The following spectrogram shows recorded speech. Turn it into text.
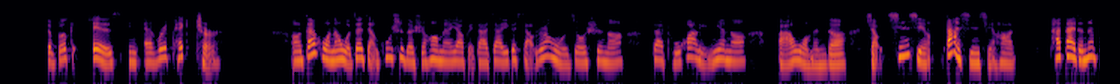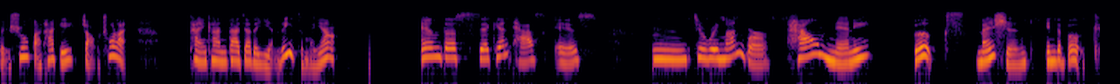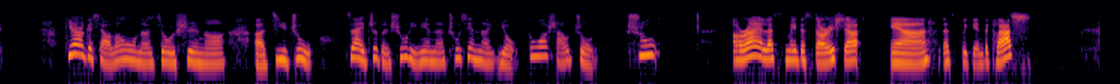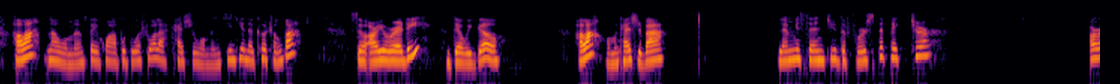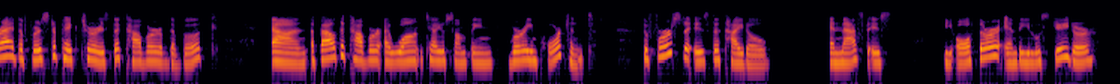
the book is in every picture. 嗯、呃，待会儿呢，我在讲故事的时候呢，要给大家一个小任务，就是呢，在图画里面呢， 把我们的小猩猩、大猩猩哈，他带的那本书，把它给找出来，看一看大家的眼力怎么样。And the second task is, um, to remember how many books mentioned in the book. 第二个小任务呢，就是呢，呃，记住在这本书里面呢，出现了有多少种书。All right, let's make the story short and let's begin the class. 好啦，那我们废话不多说了，开始我们今天的课程吧。So are you ready? There we go. 好啦，我们开始吧。Let me send you the first picture. All right, the first picture is the cover of the book. And about the cover, I want to tell you something very important. The first is the title, and next is the author and the illustrator,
